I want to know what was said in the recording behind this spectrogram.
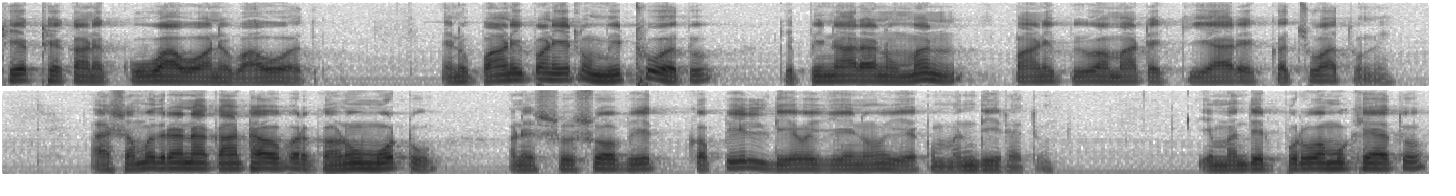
ઠેક ઠેકાણે કૂવાઓ અને વાવો હતી. એનું પાણી પણ એટલું મીઠું હતું કે પીનારાનું મન પાણી પીવા માટે ક્યારેય કચવાતું નહીં. આ સમુદ્રના કાંઠા ઉપર ઘણું મોટું અને સુશોભિત કપિલ દેવજીનું એક મંદિર હતું. એ મંદિર પૂર્વમુખી હતું.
